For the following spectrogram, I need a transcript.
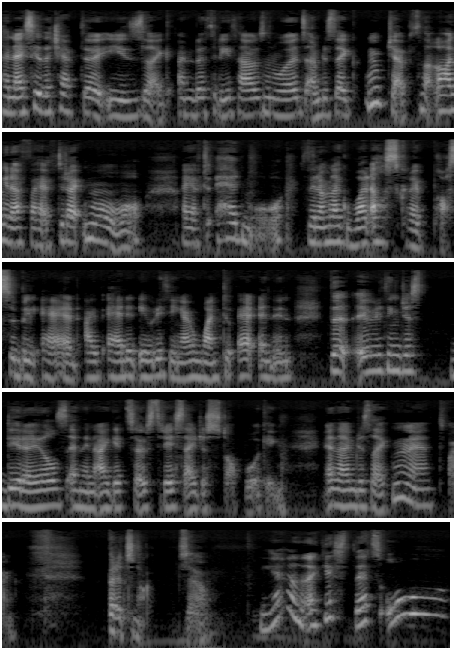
and I see the chapter is like under 3,000 words, I'm just like, mm, chapter's not long enough, I have to write more. I have to add more. Then I'm like, what else could I possibly add? I've added everything I want to add, and then the everything just derails, and then I get so stressed I just stop working, and I'm just like, nah, it's fine, but it's not. So yeah, I guess that's all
